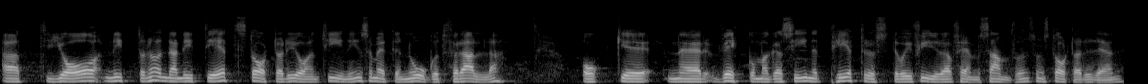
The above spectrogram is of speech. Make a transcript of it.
att jag 1991 startade jag en tidning som hette Något för alla. Och eh, när veckomagasinet Petrus, det var ju fyra, fem samfund som startade den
